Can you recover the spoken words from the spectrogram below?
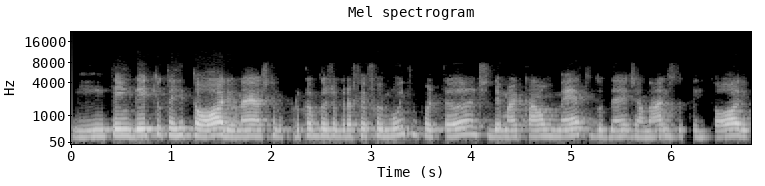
e entender que o território, né? Acho que para o campo da geografia foi muito importante demarcar um método, né, de análise do território,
